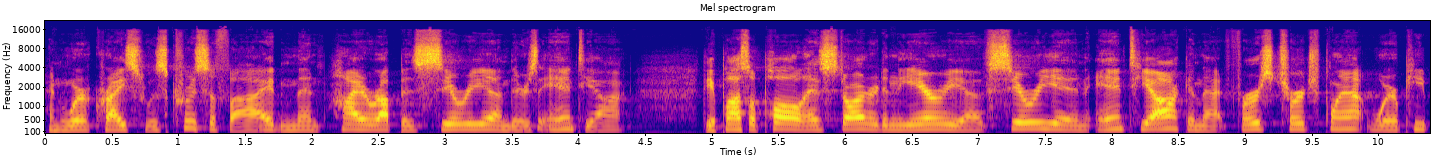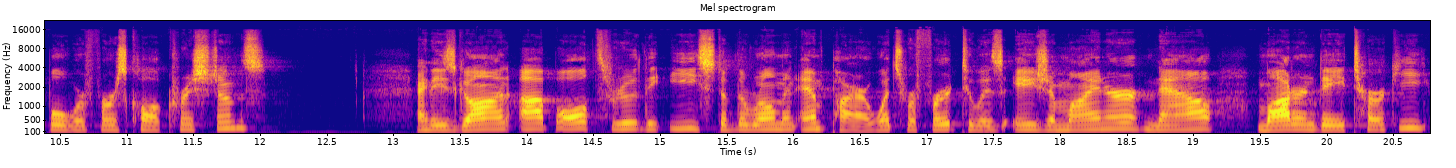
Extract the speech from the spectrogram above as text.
and where Christ was crucified, and then higher up is Syria and there's Antioch. The Apostle Paul has started in the area of Syria and Antioch in that first church plant where people were first called Christians. And he's gone up all through the east of the Roman Empire, what's referred to as Asia Minor, now modern day Turkey.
